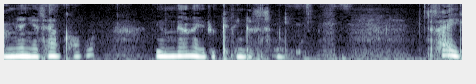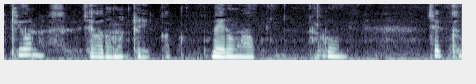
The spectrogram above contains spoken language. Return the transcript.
앞면이 생각하고 윗면은 이렇게 생겼습니다. 사이에 끼워놨어요. 제가 넘어뜨릴까봐 메롱하고 그럼 체크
